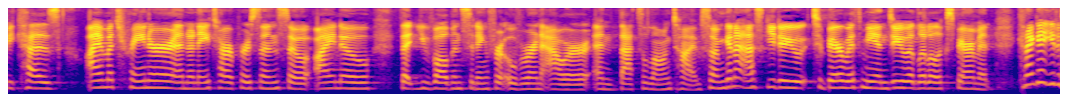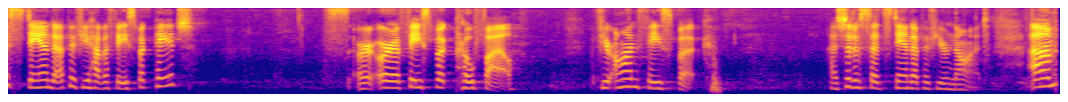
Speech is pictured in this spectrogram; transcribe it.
because I am a trainer and an HR person, so I know that you've all been sitting for over an hour, and that's a long time. So I'm going to ask you to, to bear with me and do a little experiment. Can I get you to stand up if you have a Facebook page? Or, or a Facebook profile? If you're on Facebook. I should have said stand up if you're not. Um,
